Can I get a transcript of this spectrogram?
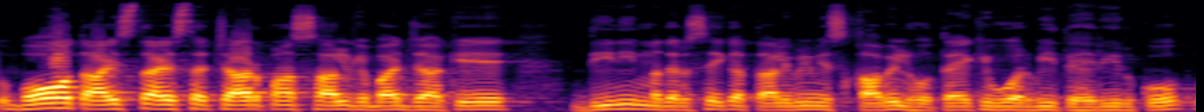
تو بہت آہستہ آہستہ چار پانچ سال کے بعد جا کے دینی مدرسے کا طالب علم اس قابل ہوتا ہے کہ وہ عربی تحریر کو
